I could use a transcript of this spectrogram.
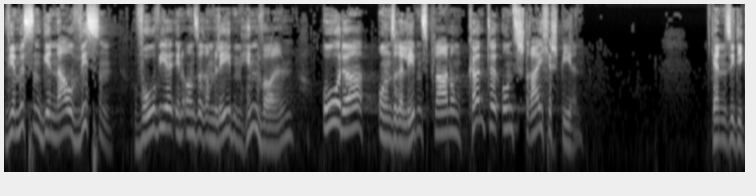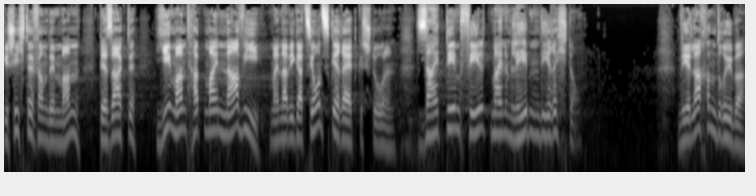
Wir müssen genau wissen, wo wir in unserem Leben hinwollen oder unsere Lebensplanung könnte uns Streiche spielen. Kennen Sie die Geschichte von dem Mann, der sagte, jemand hat mein Navi, mein Navigationsgerät gestohlen. Seitdem fehlt meinem Leben die Richtung. Wir lachen drüber,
